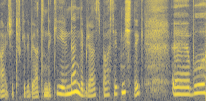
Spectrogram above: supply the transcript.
ayrıca Türk Edebiyatı'ndaki yerinden de biraz bahsetmiştik. E, bu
